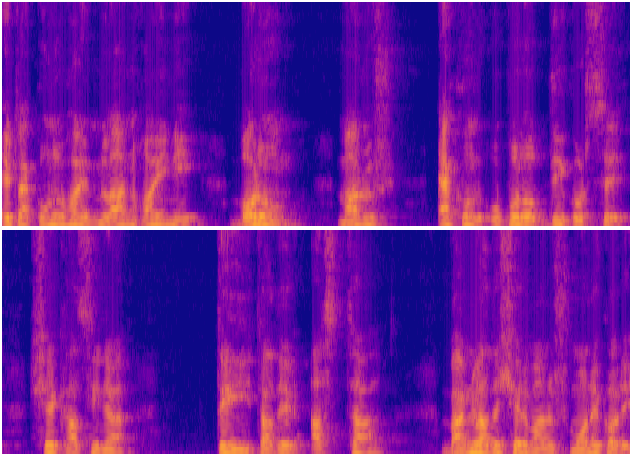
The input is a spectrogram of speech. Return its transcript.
এটা কোনোভাবে ম্লান হয়নি, বরং মানুষ এখন উপলব্ধি করছে শেখ হাসিনা তেই তাদের আস্থা। বাংলাদেশের মানুষ মনে করে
